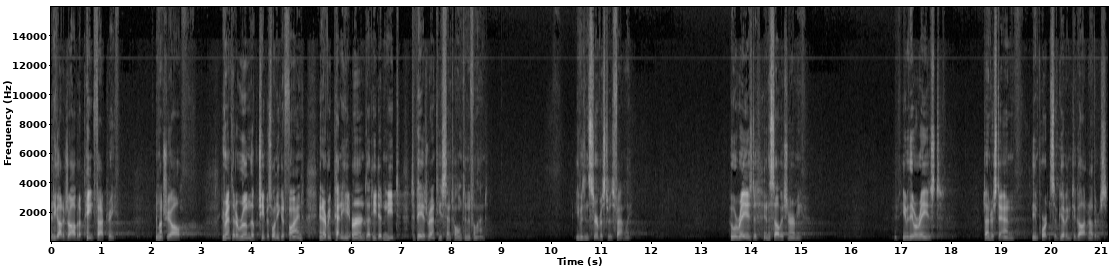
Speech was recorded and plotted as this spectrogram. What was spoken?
And he got a job at a paint factory in Montreal. He rented a room, the cheapest one he could find, and every penny he earned that he didn't need to pay his rent, he sent home to Newfoundland. He was in service to his family, who were raised in the Salvation Army. He, they were raised to understand the importance of giving to God and others.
